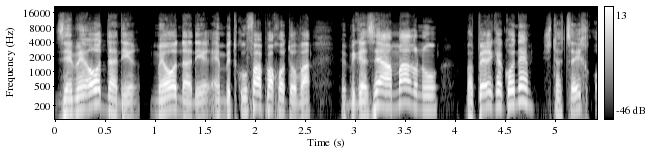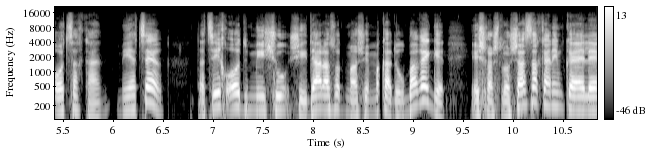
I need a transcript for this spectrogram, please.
זה מאוד נדיר, מאוד נדיר, הם בתקופה פחות טובה, ובגלל זה אמרנו בפרק הקודם, שאתה צריך עוד שחקן מייצר. אתה צריך עוד מישהו שידע לעשות משהו עם הכדור ברגל. יש לך שלושה שחקנים כאלה,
